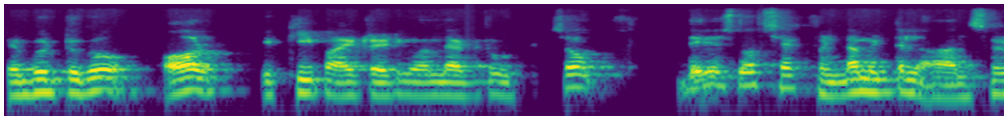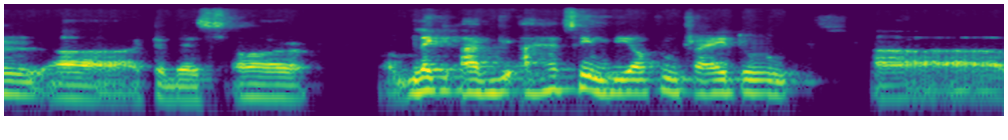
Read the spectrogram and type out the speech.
you're good to go, or you keep iterating on that route. So there is no set fundamental answer uh, to this. Or like I've, I have seen, we often try to uh,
